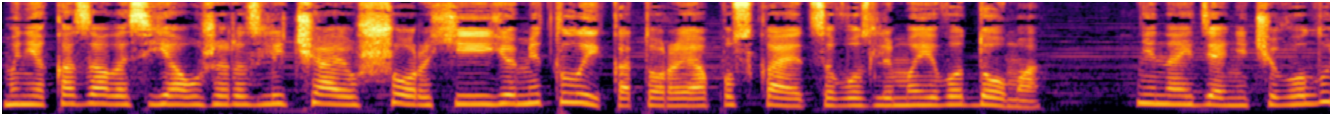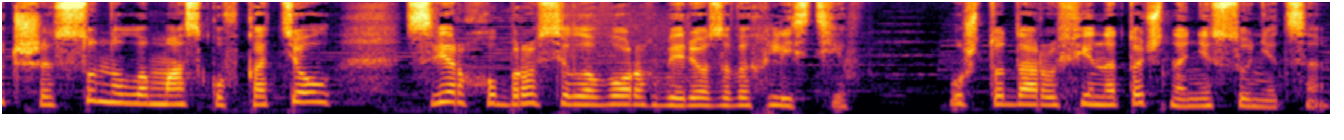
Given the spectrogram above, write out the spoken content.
Мне казалось, я уже различаю шорохи ее метлы, которая опускается возле моего дома — не найдя ничего лучше, сунула маску в котел, сверху бросила ворох березовых листьев. Уж туда Руфина точно не сунется.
